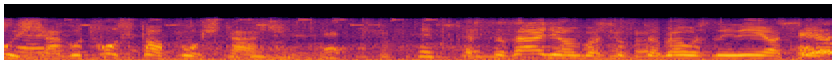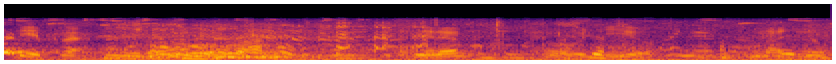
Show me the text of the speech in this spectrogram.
Újságot hozta a postás. Ezt az ágyamba szokta behozni néha széttépve. Kérem? Hogy jó. Nagyon.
